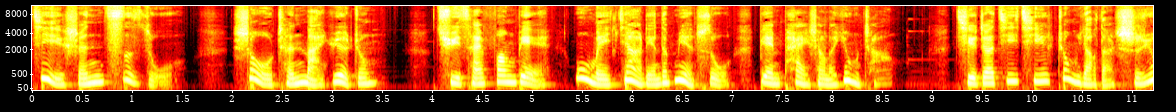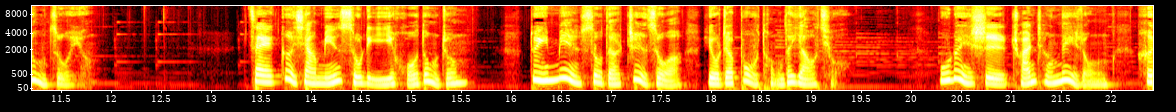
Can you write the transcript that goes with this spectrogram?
祭神祀祖、寿辰满月中，取材方便、物美价廉的面塑便派上了用场，起着极其重要的实用作用。在各项民俗礼仪活动中，对面塑的制作有着不同的要求。无论是传承内容和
